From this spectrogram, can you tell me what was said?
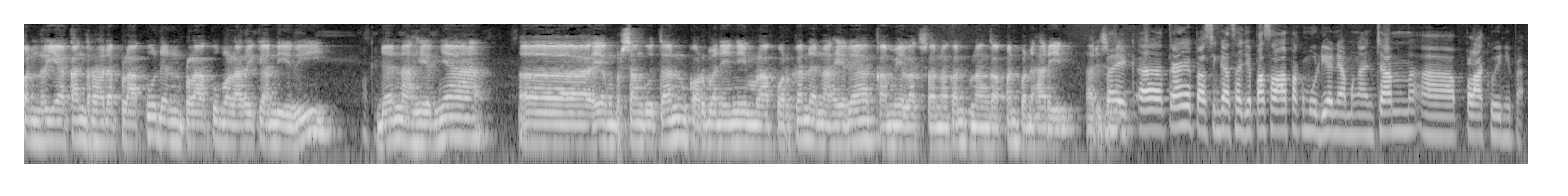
peneriakan terhadap pelaku dan pelaku melarikan diri Oke. dan akhirnya eh, yang bersangkutan korban ini melaporkan dan akhirnya kami laksanakan penangkapan pada hari ini. Hari Baik, uh, terakhir Pak singkat saja pasal apa kemudian yang mengancam uh, pelaku ini Pak?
